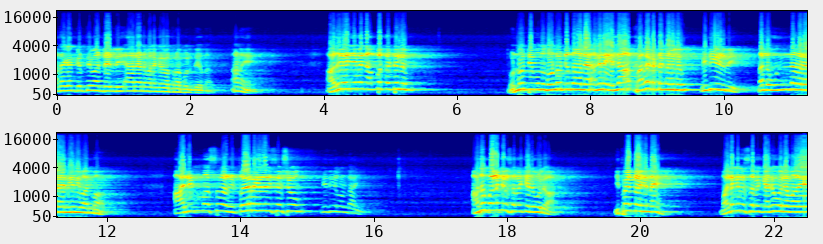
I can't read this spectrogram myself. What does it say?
അദ്ദേഹം കൃത്യമായിട്ട് എഴുതി ആരാണ് മലങ്കര പത്രാപൊലിത്തതെന്ന് ആണേ. അത് കഴിഞ്ഞ് പിന്നെ അമ്പത്തെട്ടിലും തൊണ്ണൂറ്റി മൂന്ന് തൊണ്ണൂറ്റി നാല് അങ്ങനെ എല്ലാ കാലഘട്ടങ്ങളിലും വിധി എഴുതി. നല്ല ഉന്നതരായ നീതിമാന്മാർ. അരുൺ മസ്ര റിട്ടയർ ചെയ്തതിനു ശേഷവും വിധികളുണ്ടായി. അത് മലങ്കര സഭയ്ക്ക് അനുകൂലമാണ് ഇപ്പൊ എന്താ ചെയ്യുന്നേ? മലങ്കര സഭയ്ക്ക് അനുകൂലമായ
